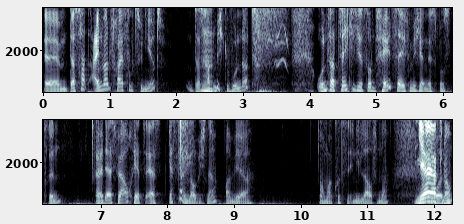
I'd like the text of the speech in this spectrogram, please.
ähm, das hat einwandfrei funktioniert. Das mhm. hat mich gewundert. und tatsächlich ist so ein Fail-Safe-Mechanismus drin. Äh, der ist mir auch jetzt erst gestern, glaube ich, ne? Waren wir noch mal kurz in Indie laufen, ne? Ja, ja, genau.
